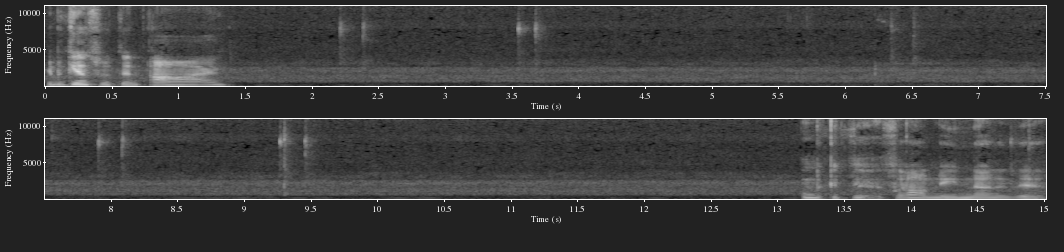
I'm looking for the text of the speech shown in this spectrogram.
It begins with an I. Look at this. I don't need none of this.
